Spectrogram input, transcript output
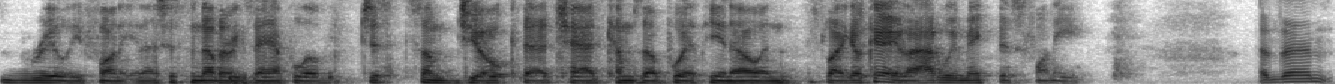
really funny. And that's just another example of just some joke that Chad comes up with, you know, and it's like, okay, how do we make this funny? And then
